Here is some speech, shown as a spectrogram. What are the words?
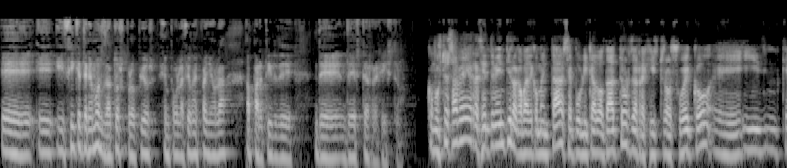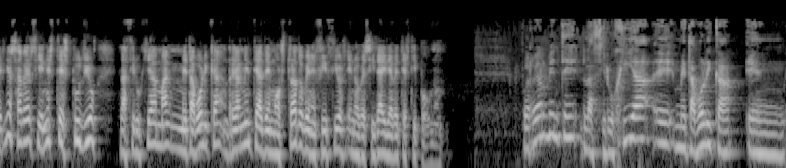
y sí que tenemos datos propios en población española a partir de, de este registro. Como usted sabe, recientemente, lo acaba de comentar, se han publicado datos del registro sueco y quería saber si en este estudio la cirugía metabólica realmente ha demostrado beneficios en obesidad y diabetes tipo 1. Pues realmente la cirugía eh, metabólica en,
